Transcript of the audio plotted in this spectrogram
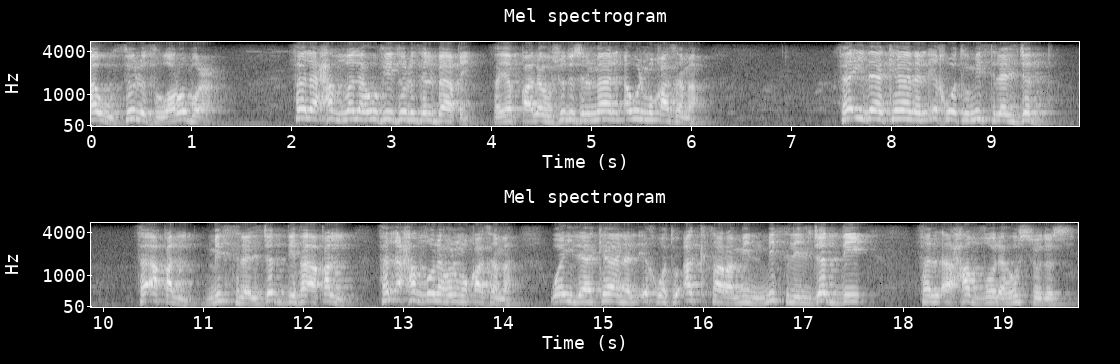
أو ثلث وربع فلا حظ له في ثلث الباقي فيبقى له سدس المال أو المقاسمة. فإذا كان الإخوة مثل الجد فأقل مثل الجد فأقل فالأحظ له المقاسمة. وإذا كان الإخوة أكثر من مثل الجد فالأحظ له السدس.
